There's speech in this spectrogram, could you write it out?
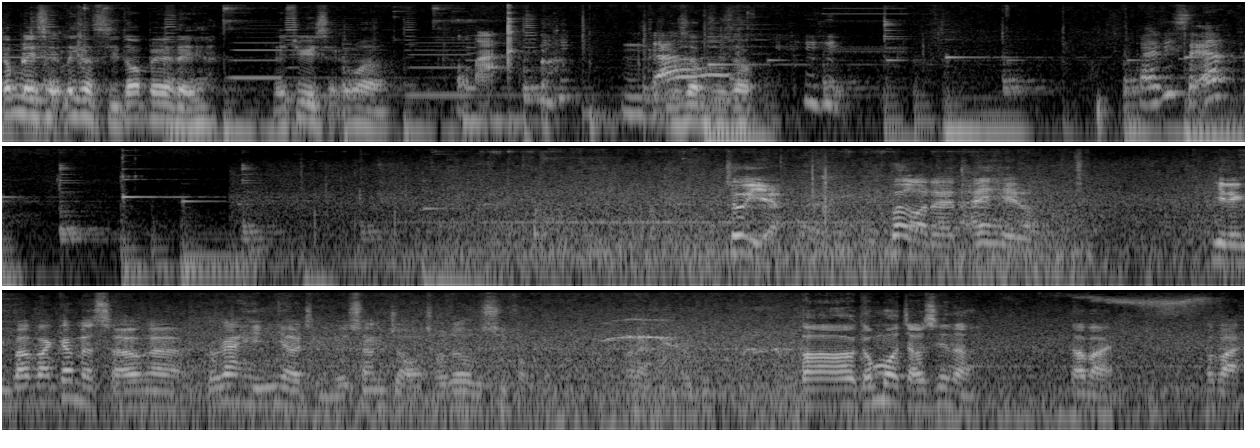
咁你食呢個士多啤梨啊？你中意食啊嘛。好啊，唔該。小心小心。快啲食啊！中意啊！不如我哋去睇戲咯。二零八八今日上啊，嗰間戲院有情侶相助，坐得好舒服嘅。我哋行去邊？啊，咁我走先啦，拜拜。拜拜。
